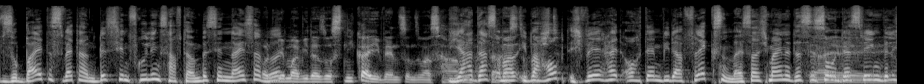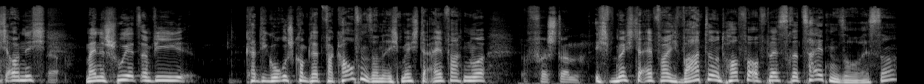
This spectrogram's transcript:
sobald das Wetter ein bisschen frühlingshafter, ein bisschen nicer Und wir wird. mal wieder so Sneaker-Events und sowas haben. Ja, das Da aber überhaupt. Ich will halt auch dann wieder flexen, weißt du, was ich meine? Das ist Ja, so, ja, und ja, deswegen ja, will ja. ich auch nicht Ja. meine Schuhe jetzt irgendwie kategorisch komplett verkaufen, sondern ich möchte einfach nur, recht. Verstanden. ich möchte einfach, ich warte und hoffe auf bessere Zeiten, so, weißt du?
